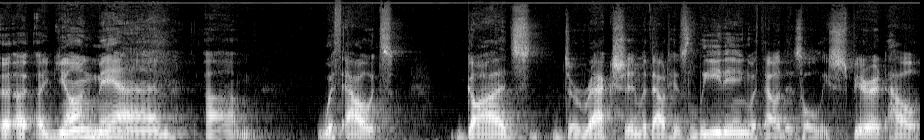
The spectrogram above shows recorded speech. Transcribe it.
a- a young man um, without God's direction, without his leading, without his Holy Spirit, how,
